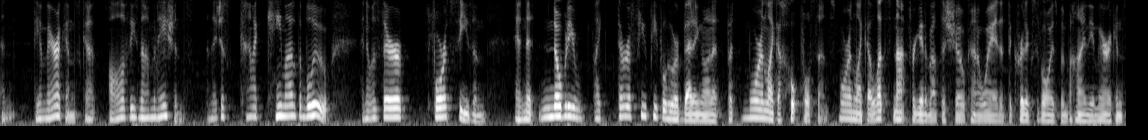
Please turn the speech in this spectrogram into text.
and the Americans got all of these nominations, and they just kind of came out of the blue, and it was their fourth season. And it, nobody like there are a few people who are betting on it, but more in like a hopeful sense, more in like a let's not forget about the show kind of way that the critics have always been behind the Americans,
